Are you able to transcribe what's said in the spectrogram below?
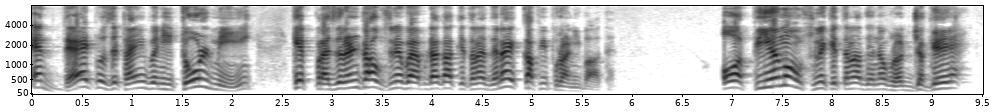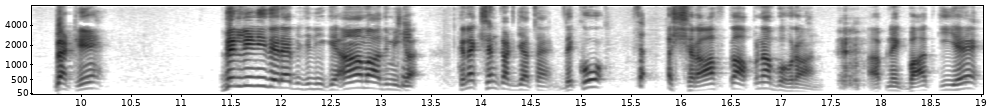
And that was the time when he told me कि प्रेसिडेंट हाउस ने वेपडा का कितना देना एक काफ़ी पुरानी बात है। और पीएमओ उसने कितना देना जगह बैठे। बिल ही नहीं दे रहा है बिजली के आम आदमी का। कनेक्शन कट जाता है। देखो अशराफ का अपना बहरान। आपने एक बात की है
